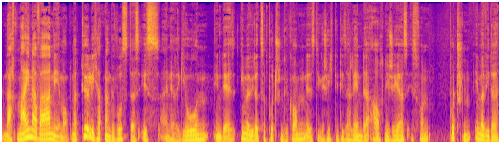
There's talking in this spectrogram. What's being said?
nach meiner Wahrnehmung, natürlich hat man gewusst, das ist eine Region, in der es immer wieder zu Putschen gekommen ist. Die Geschichte dieser Länder, auch Nigers, ist von Putschen immer wieder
